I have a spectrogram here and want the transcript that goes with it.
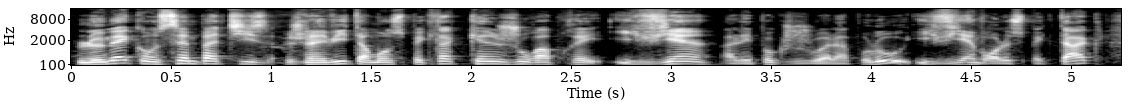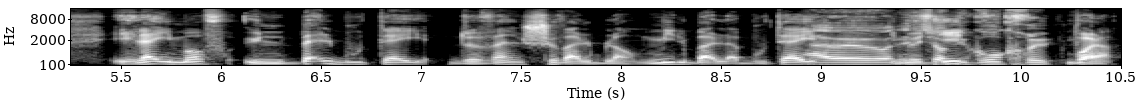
Le mec, on sympathise. Je l'invite à mon spectacle 15 jours après. Il vient, à l'époque, je jouais à l'Apollo, il vient voir le spectacle, et là, il m'offre une belle bouteille de vin cheval blanc. 1000 balles la bouteille. Ah ouais, on il est me sur dit du gros cru. voilà.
